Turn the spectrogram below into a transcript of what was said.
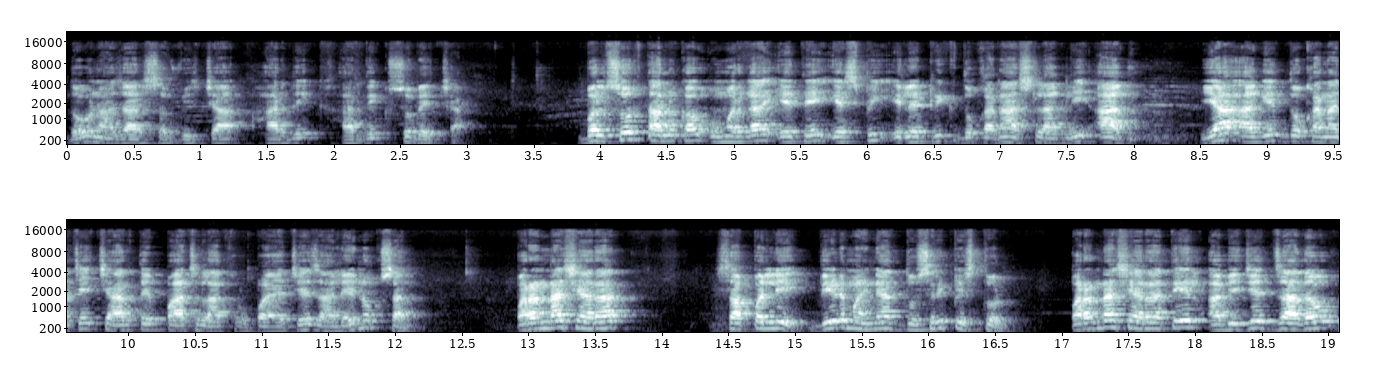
दोन हजार सव्वीसच्या हार्दिक हार्दिक शुभेच्छा. बलसूर तालुका उमरगा येथे एस पी इलेक्ट्रिक दुकानास लागली आग. या आगीत दुकानाचे चार ते पाच लाख रुपयाचे झाले नुकसान. परांडा शहरात सापडली दीड महिन्यात दुसरी पिस्तूल. परांडा शहरातील अभिजित जाधव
